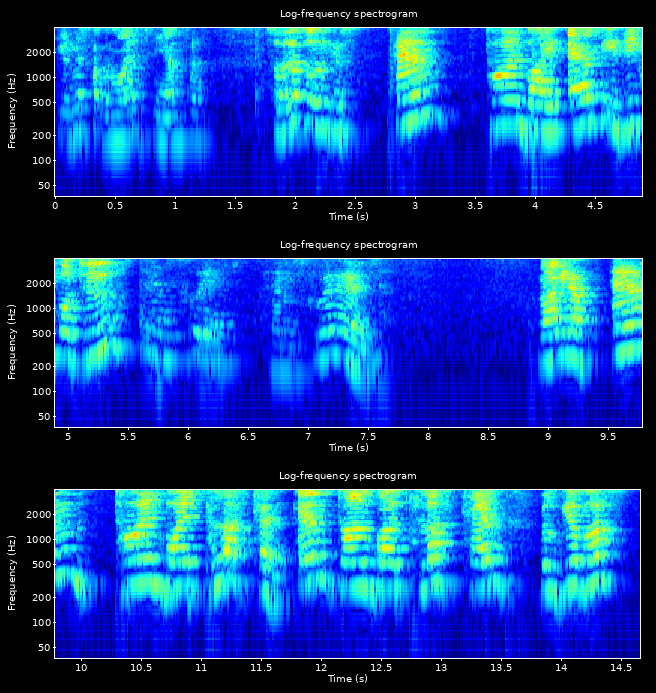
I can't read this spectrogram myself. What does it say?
You'll miss out the minus in the answer. So let's look at this. m time by m is equal to M squared. m squared. Now we have m time by plus 10. m time by plus 10 will give us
